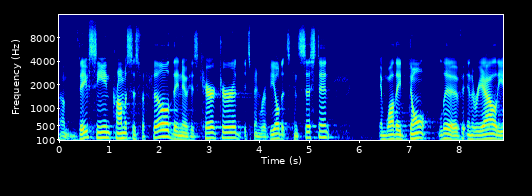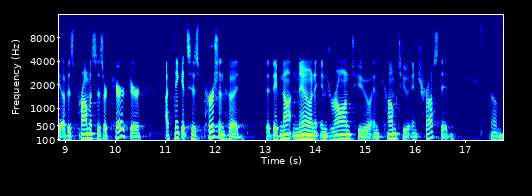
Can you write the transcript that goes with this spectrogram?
Um, they've seen promises fulfilled, they know his character, it's been revealed, it's consistent. And while they don't live in the reality of his promises or character, I think it's his personhood that they've not known and drawn to and come to and trusted. Um,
